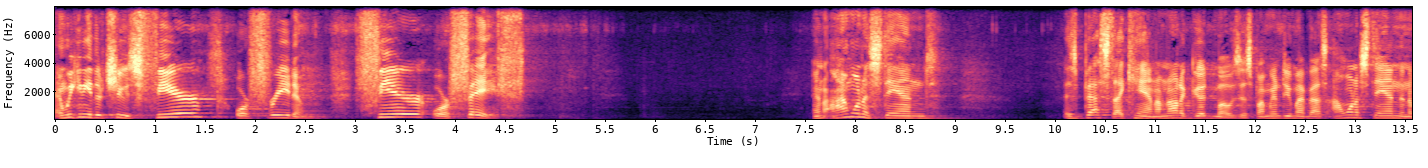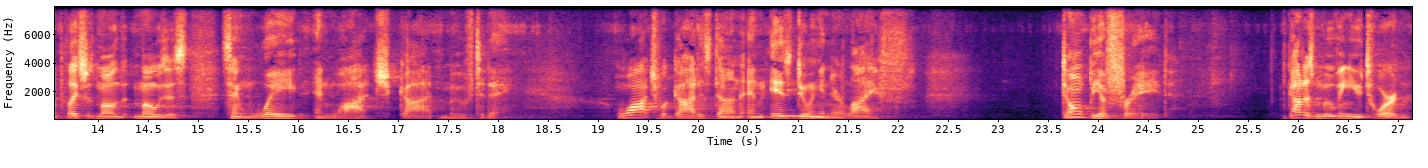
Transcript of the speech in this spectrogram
and we can either choose fear or freedom, fear or faith. And I want to stand as best I can. I'm not a good Moses, but I'm going to do my best. I want to stand in a place with Mo- Moses saying, Wait and watch God move today. Watch what God has done and is doing in your life. Don't be afraid. God is moving you toward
